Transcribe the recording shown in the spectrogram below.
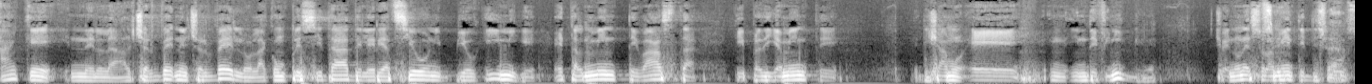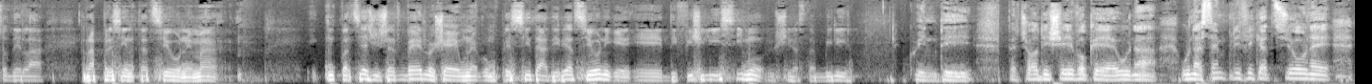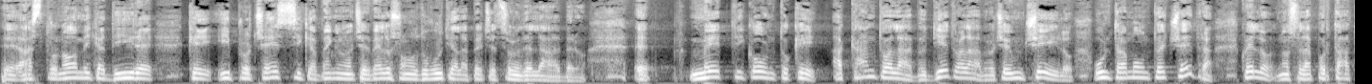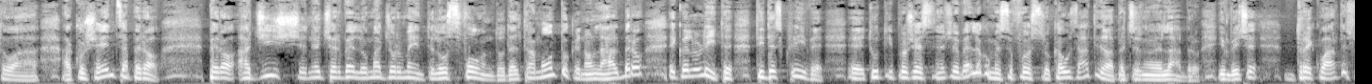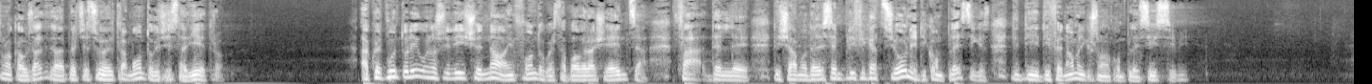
anche nel, cerve- nel, cervello la complessità delle reazioni biochimiche è talmente vasta che praticamente diciamo, è indefinibile. Cioè non è solamente il discorso certo. della rappresentazione, ma in qualsiasi cervello c'è una complessità di reazioni che è difficilissimo riuscire a stabilire. Quindi perciò dicevo che è una, una semplificazione eh, astronomica dire che i processi che avvengono nel cervello sono dovuti alla percezione dell'albero. Eh, metti conto che accanto all'albero, dietro all'albero c'è un cielo, un tramonto, eccetera, quello non se l'ha portato a, a coscienza, però, però, agisce nel cervello maggiormente lo sfondo del tramonto che non l'albero e quello lì te, ti descrive eh, tutti i processi nel cervello come se fossero causati dalla percezione dell'albero, invece tre quarti sono causati dalla percezione del tramonto che ci sta dietro. A quel punto lì uno si dice no, in fondo questa povera scienza fa delle, diciamo, delle semplificazioni di, che, di, di, di fenomeni che sono complessissimi.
